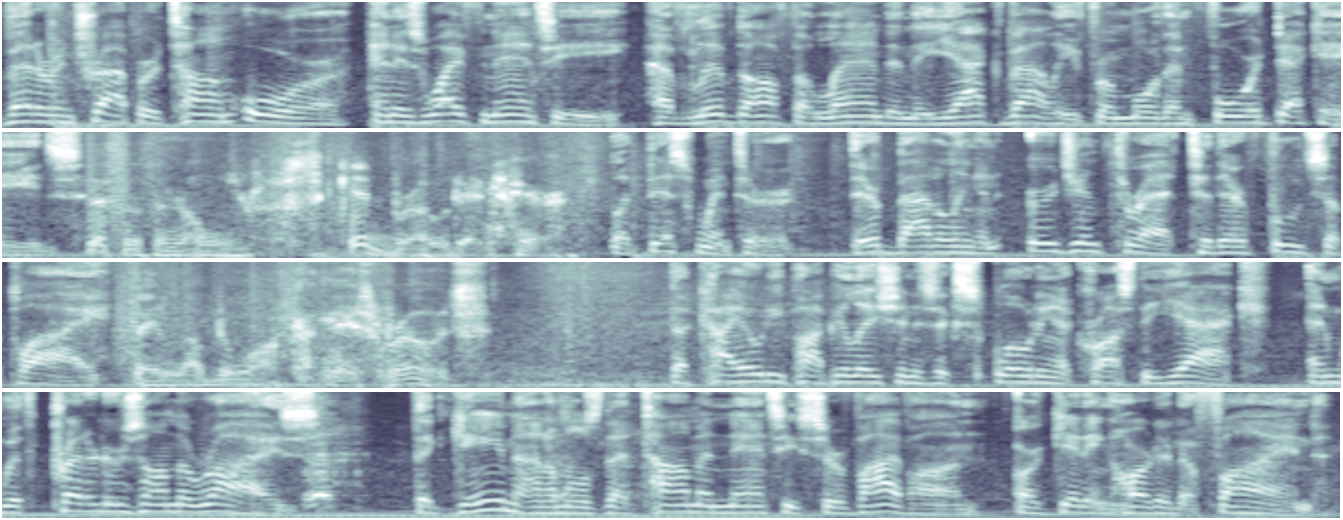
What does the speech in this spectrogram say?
Veteran trapper Tom Oar and his wife Nancy have lived off the land in the Yaak Valley for more than four decades. This is an old skid road in here. But this winter, they're battling an urgent threat to their food supply. They love to walk on these roads. The coyote population is exploding across the Yaak, and with predators on the rise, the game animals that Tom and Nancy survive on are getting harder to find.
